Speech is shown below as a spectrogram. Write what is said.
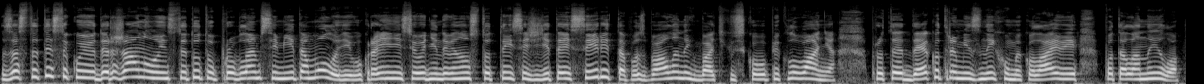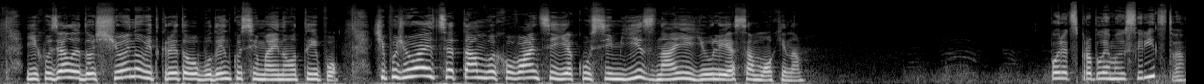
За статистикою Державного інституту проблем сім'ї та молоді в Україні сьогодні 90 тисяч дітей сиріт та позбавлених батьківського піклування. Проте декотрим із них у Миколаєві поталанило. Їх узяли до щойно відкритого будинку сімейного типу. Чи почуваються там вихованці, як у сім'ї, знає Юлія Самохіна. Поряд з проблемою сирітства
